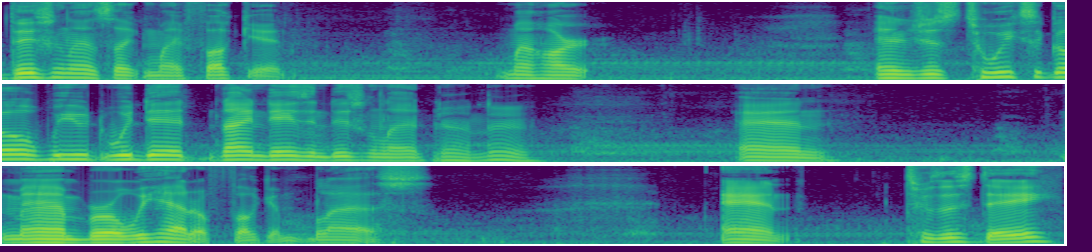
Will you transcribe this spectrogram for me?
Disneyland's like my fucking, my heart. And just two weeks ago, we we did nine days in Disneyland, Yeah, dude. and man, bro, we had a fucking blast. And to this day,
